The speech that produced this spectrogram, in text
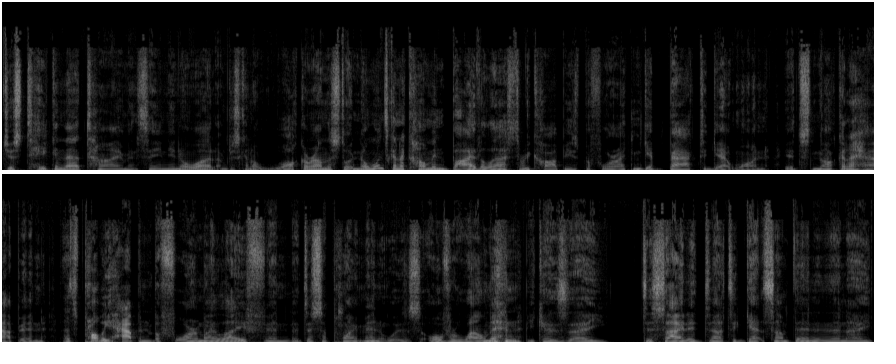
just taking that time and saying, you know what, I'm just gonna walk around the store. No one's gonna come and buy the last three copies before I can get back to get one. It's not gonna happen. That's probably happened before in my life, and the disappointment was overwhelming because I decided not to get something and then I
